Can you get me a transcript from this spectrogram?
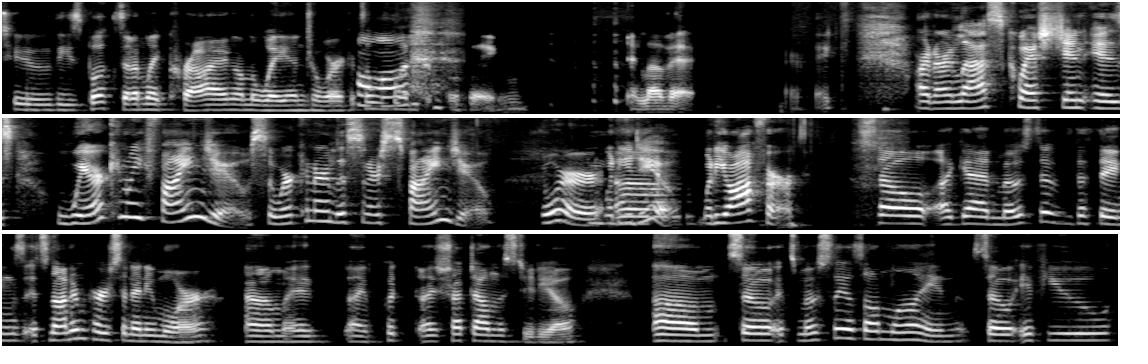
to these books, and I'm like crying on the way into work. It's Aw. a wonderful thing. I love it. Perfect. All right. Our last question is where can we find you? So, where can our listeners find you? Sure. What do you do? Um, What do you offer? So again, most of the things it's not in person anymore. Um, I I put I shut down the studio. Um, so it's mostly as online. So if you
